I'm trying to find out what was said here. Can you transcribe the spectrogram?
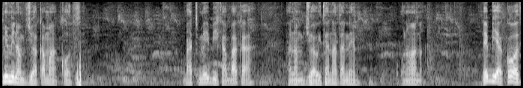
mimi namjua kama Akoth but maybe kabaka anamjua with another name. Unaona maybe akoth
